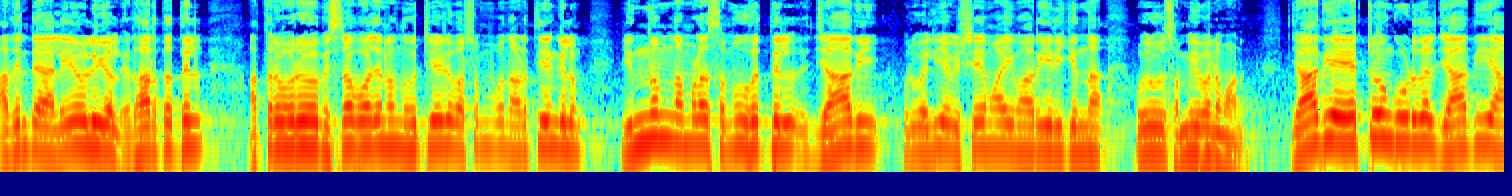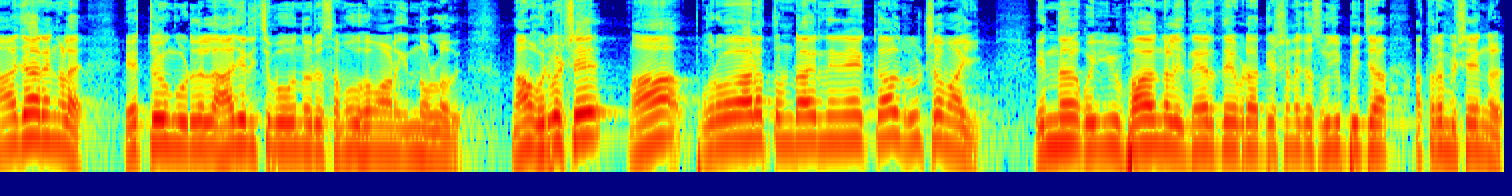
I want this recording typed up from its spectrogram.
അതിന്റെ അലയോലികൾ യഥാർത്ഥത്തിൽ അത്തരമൊരു മിശ്രഭോജനം നൂറ്റിയേഴ് വർഷം മുമ്പ് നടത്തിയെങ്കിലും ഇന്നും നമ്മുടെ സമൂഹത്തിൽ ജാതി ഒരു വലിയ വിഷയമായി മാറിയിരിക്കുന്ന ഒരു സമീപനമാണ്. ജാതിയെ ഏറ്റവും കൂടുതൽ ജാതീയ ആചാരങ്ങളെ ഏറ്റവും കൂടുതൽ ആചരിച്ചു പോകുന്ന ഒരു സമൂഹമാണ് ഇന്നുള്ളത്. നാം ഒരുപക്ഷെ ആ പൂർവകാലത്തുണ്ടായിരുന്നതിനേക്കാൾ രൂക്ഷമായി ഇന്ന് ഈ വിഭാഗങ്ങളിൽ നേരത്തെ ഇവിടെ അധ്യക്ഷനൊക്കെ സൂചിപ്പിച്ച അത്തരം വിഷയങ്ങൾ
